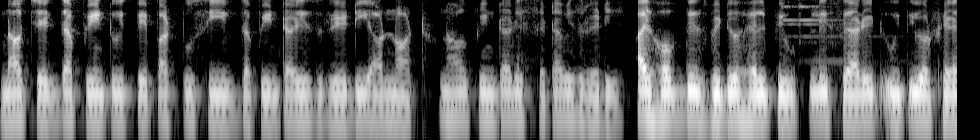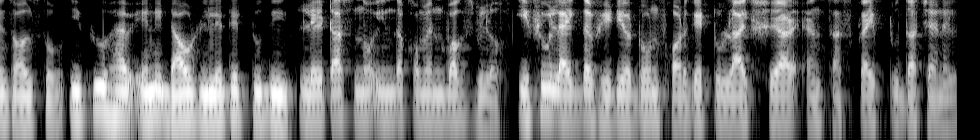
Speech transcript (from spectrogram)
Now check the print with paper to see if the printer is ready or not. Now printer is setup is ready. I hope this video help you. Please share it with your friends also. If you have any doubt related to this let us know in the comment box below. If you like the video don't forget to like share and subscribe to the channel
